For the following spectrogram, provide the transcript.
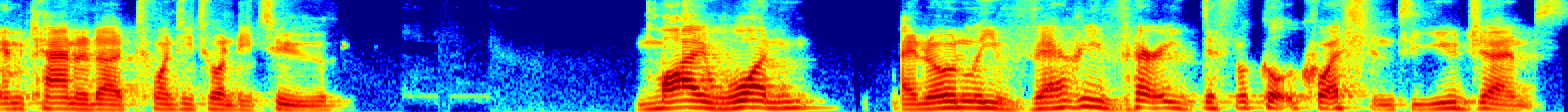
in Canada 2022. My one and only very very difficult question to you, gents,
